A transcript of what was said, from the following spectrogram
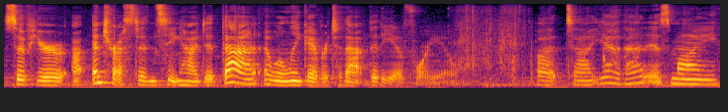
So if you're uh, interested in seeing how I did that, I will link over to that video for you. But uh, yeah, that is my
